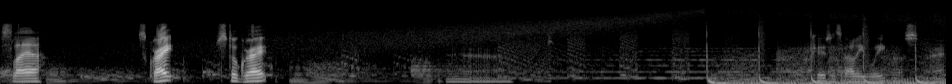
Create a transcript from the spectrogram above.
Slayer. It's great, still great. Curse's early weakness, alright.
